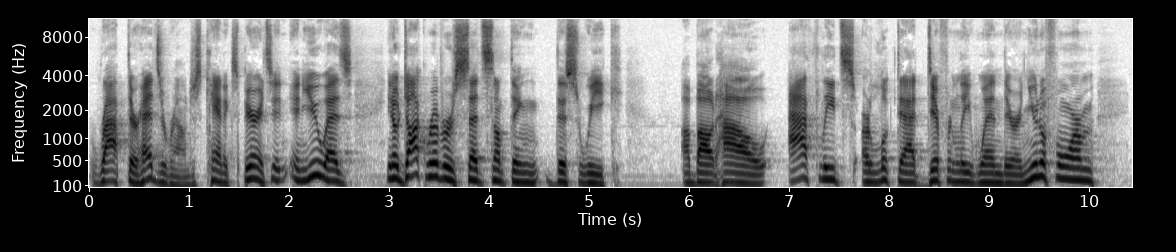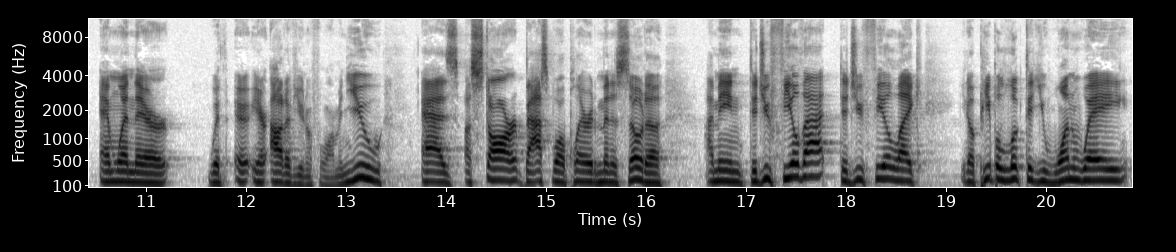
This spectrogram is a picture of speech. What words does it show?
wrap their heads around, just can't experience it. And you, as you know, Doc Rivers said something this week about how athletes are looked at differently when they're in uniform and when they're with uh, out of uniform. And you, as a star basketball player in Minnesota, I mean, did you feel that? Did you feel like you know people looked at you one way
